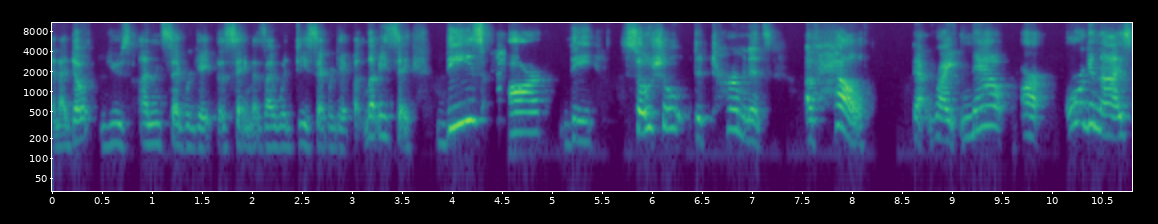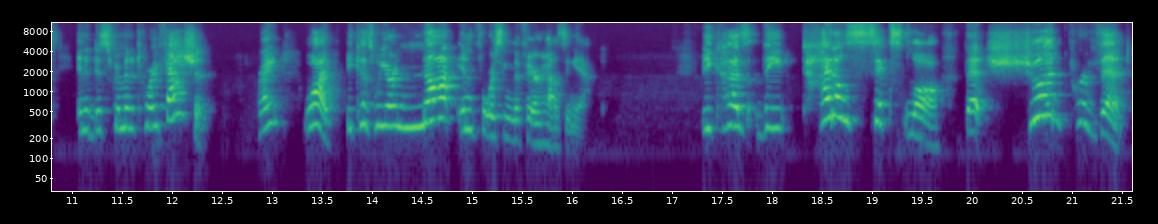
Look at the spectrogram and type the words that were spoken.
and I don't use unsegregate the same as I would desegregate, but let me say, these are the social determinants of health that right now are organized in a discriminatory fashion, right? Why? Because we are not enforcing the Fair Housing Act. Because the Title VI law that should prevent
